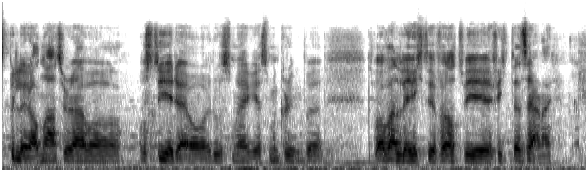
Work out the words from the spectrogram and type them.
spillerne og Jeg tror det var å styre og Rosenborg som en klubb det var veldig viktig for at vi fikk den seieren her.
